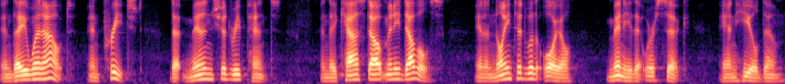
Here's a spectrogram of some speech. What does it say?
And they went out and preached that men should repent. And they cast out many devils, and anointed with oil many that were sick, and healed them.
